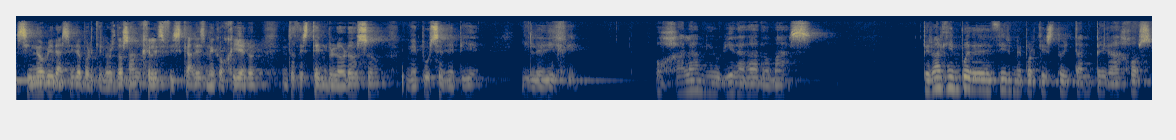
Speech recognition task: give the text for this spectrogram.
si no hubiera sido porque los dos ángeles fiscales me cogieron. Entonces, tembloroso, me puse de pie y le dije, ojalá me hubiera dado más. Pero alguien puede decirme por qué estoy tan pegajoso,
